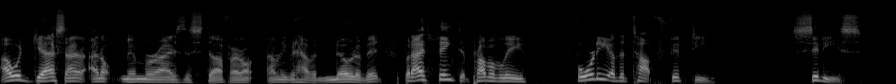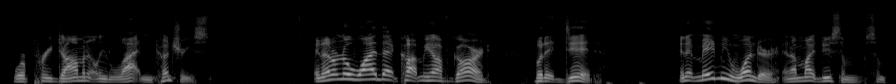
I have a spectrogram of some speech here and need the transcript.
I would guess I, I don't memorize this stuff. I don't I don't even have a note of it, but I think that probably 40 of the top 50 cities were predominantly Latin countries. And I don't know why that caught me off guard, but it did. And it made me wonder, and I might do some, some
